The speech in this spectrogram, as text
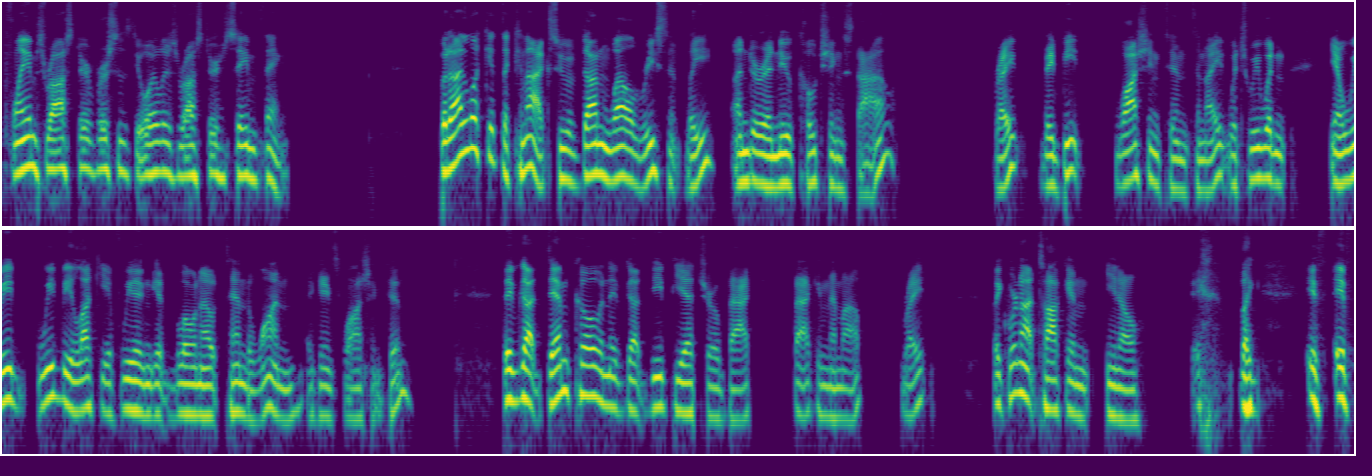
Flames roster versus the Oilers roster, same thing. But I look at the Canucks who have done well recently under a new coaching style, right? They beat Washington tonight, which we wouldn't, you know, we'd we'd be lucky if we didn't get blown out 10 to 1 against Washington. They've got Demko and they've got DiPietro back backing them up, right? Like we're not talking, you know, like if if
